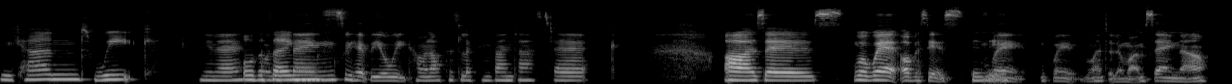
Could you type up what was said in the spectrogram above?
Weekend, week. You know, All the things. We hope that your week coming up is looking fantastic. Ours is well, we're obviously it's Busy. Wait, wait, I don't know what I'm saying now.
